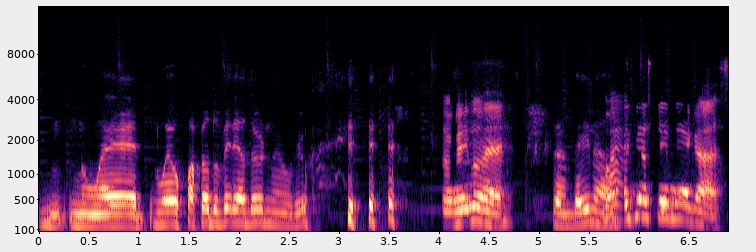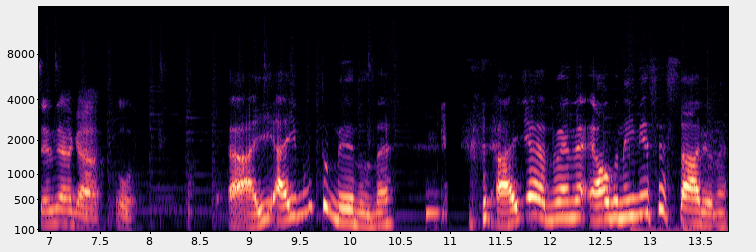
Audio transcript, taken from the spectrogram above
Não é, não é o papel do vereador, não, viu? Também não é. Também não. Mas e a CNH? CNH, pô, Aí, aí muito menos, né? Aí é, não é, é algo nem necessário, né?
